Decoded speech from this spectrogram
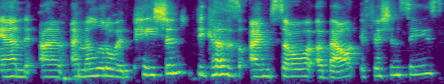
and I'm a little impatient because I'm so about efficiencies.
